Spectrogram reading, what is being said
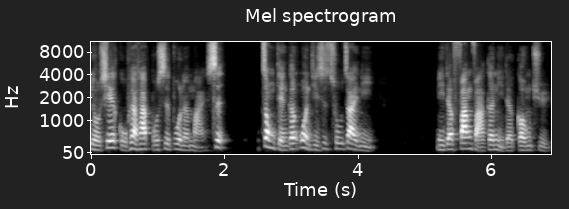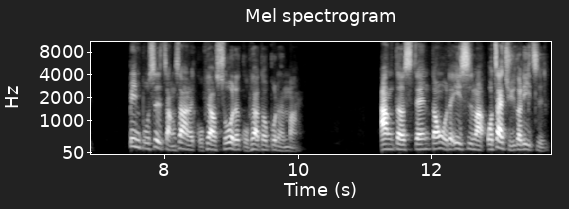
有些股票它不是不能买，是重点跟问题是出在你你的方法跟你的工具，并不是涨上来的股票所有的股票都不能买。Understand？懂我的意思吗？我再举一个例子：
